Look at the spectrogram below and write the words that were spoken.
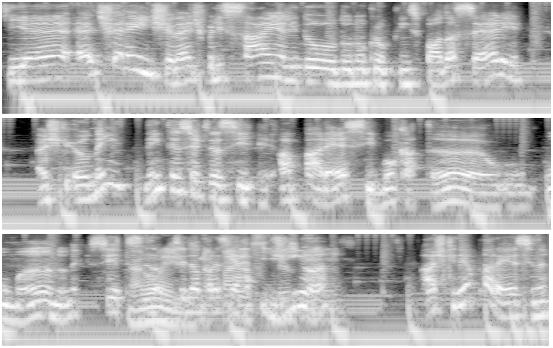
Que é, é diferente, né? Tipo, eles saem ali do, do núcleo principal da série. Acho que eu nem, nem tenho certeza se aparece Bocatã, o, o Mando, né? Se, se, se ele aparece rapidinho, mesmo. né? Acho que nem aparece, né?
